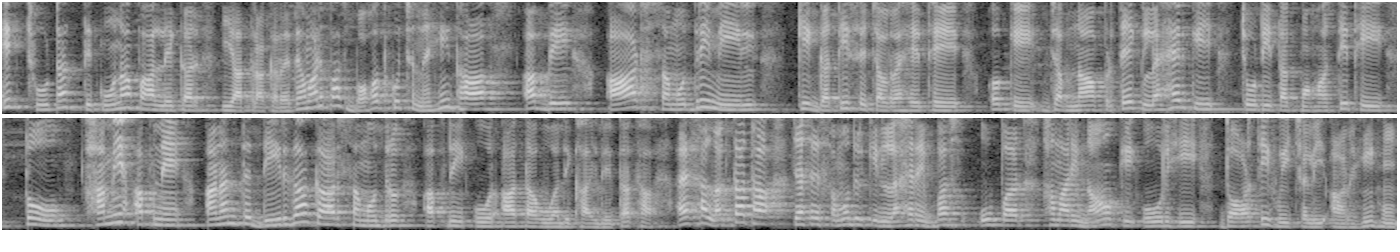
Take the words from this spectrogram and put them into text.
एक छोटा तिकोना पाल लेकर यात्रा कर रहे थे। हमारे पास बहुत कुछ नहीं था। अब भी आठ समुद्री मील की गति से चल रहे थे। ओके, जब नाव प्रत्येक लहर की चोटी तक पहुँचती थी तो हमें अपने अनंत दीर्घाकार समुद्र अपनी ओर आता हुआ दिखाई देता था। ऐसा लगता था जैसे समुद्र की लहरें बस ऊपर हमारी नाव की ओर ही दौड़ती हुई चली आ रही हूँ।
